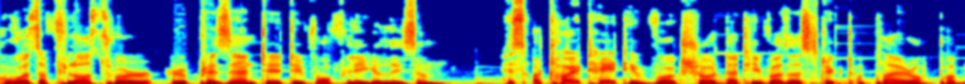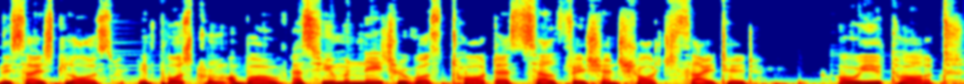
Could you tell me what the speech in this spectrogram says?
who was a philosopher representative of legalism. His authoritative work showed that he was a strict applier of publicized laws imposed from above as human nature was taught as selfish and short-sighted. Oh, you thought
